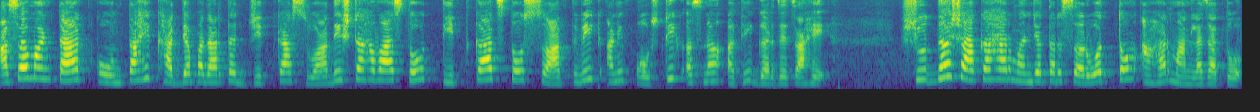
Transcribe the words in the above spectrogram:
असं म्हणतात कोणताही खाद्यपदार्थ जितका स्वादिष्ट हवा असतो तितकाच तो सात्विक आणि पौष्टिक असणं अधिक गरजेचं आहे. शुद्ध शाकाहार म्हणजे तर सर्वोत्तम आहार मानला जातो.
